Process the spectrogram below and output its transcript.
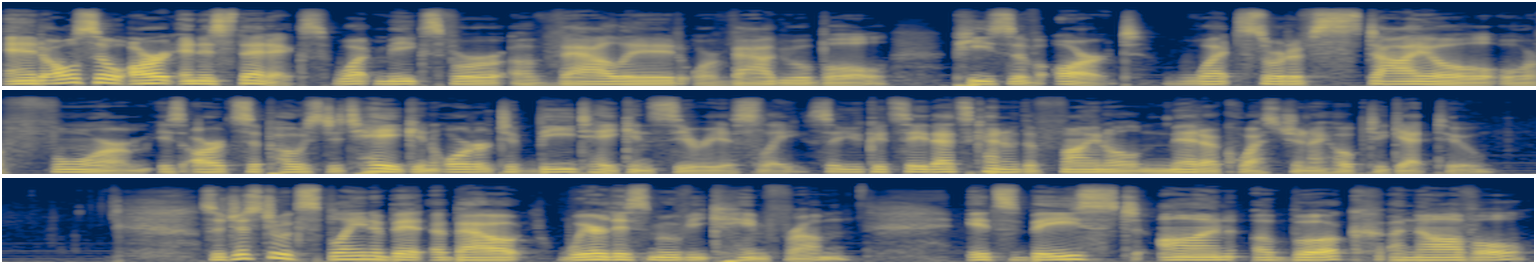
and also art and aesthetics. What makes for a valid or valuable piece of art? What sort of style or form is art supposed to take in order to be taken seriously? So you could say that's kind of the final meta question I hope to get to. So, just to explain a bit about where this movie came from, it's based on a book, a novel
